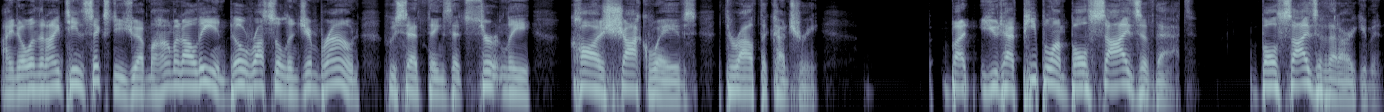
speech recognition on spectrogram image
I know in the 1960s you have Muhammad Ali and Bill Russell and Jim Brown who said things that certainly caused shockwaves throughout the country. But you'd have people on both sides of that, both sides of that argument.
